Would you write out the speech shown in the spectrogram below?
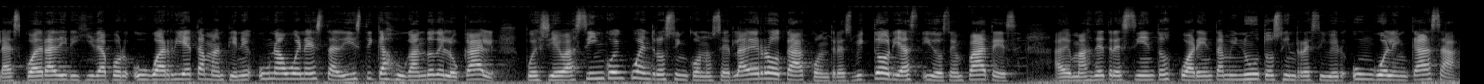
La escuadra dirigida por Hugo Arrieta mantiene una buena estadística jugando de local, pues lleva cinco encuentros sin conocer la derrota, con tres victorias y dos empates, además de 340 minutos sin recibir un gol en casa.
